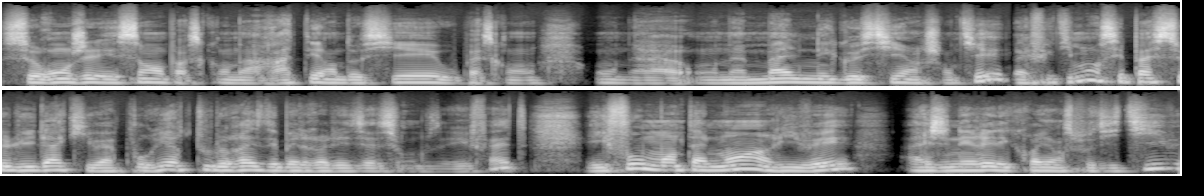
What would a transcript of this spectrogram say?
se ronger les sangs parce qu'on a raté un dossier ou parce qu'on a, mal négocié un chantier, bah effectivement, c'est pas celui-là qui va pourrir tout le reste des belles réalisations que vous avez faites. Et il faut mentalement arriver à générer des croyances positives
